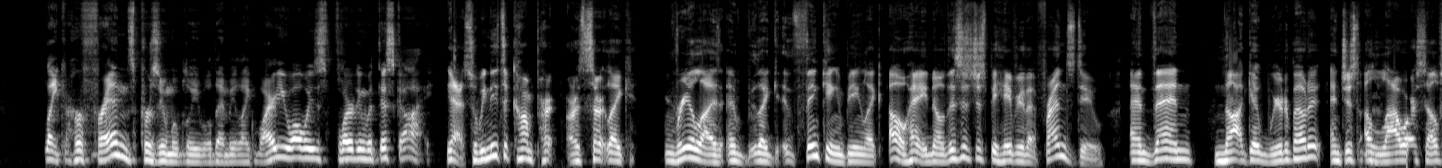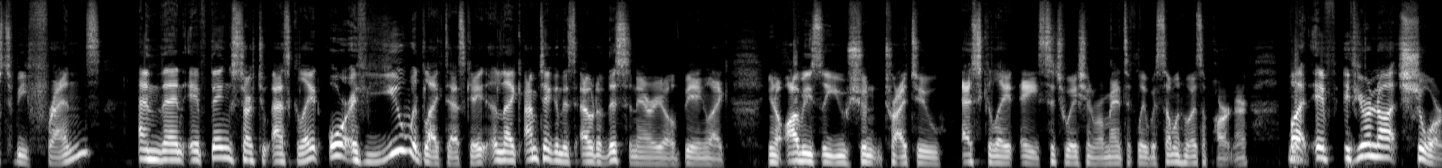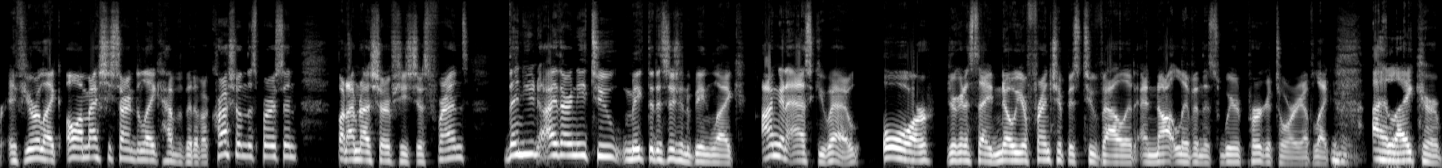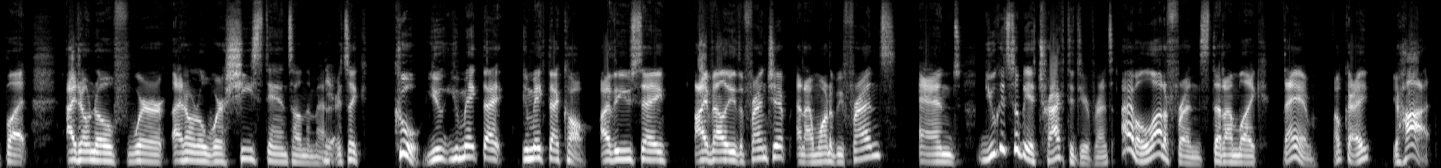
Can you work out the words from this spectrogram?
like her friends presumably will then be like, "Why are you always flirting with this guy?" yeah, so we need to compare or start like realize and like thinking and being like, oh, hey, no, this is just behavior that friends do, and then not get weird about it and just mm-hmm. allow ourselves to be friends. And then if things start to escalate, or if you would like to escalate, and like I'm taking this out of this scenario of being like, you know, obviously you shouldn't try to escalate a situation romantically with someone who has a partner. But if if you're not sure, if you're like, oh, I'm actually starting to like have a bit of a crush on this person, but I'm not sure if she's just friends, then you either need to make the decision of being like, I'm going to ask you out, or you're going to say, no, your friendship is too valid and not live in this weird purgatory of like, Mhm. I like her, but I don't know if where I don't know where she stands on the matter. Yeah. It's like, cool, you you make that you make that call. Either you say, I value the friendship and I want to be friends, and you could still be attracted to your friends. I have a lot of friends that I'm like, damn, okay, you're hot.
